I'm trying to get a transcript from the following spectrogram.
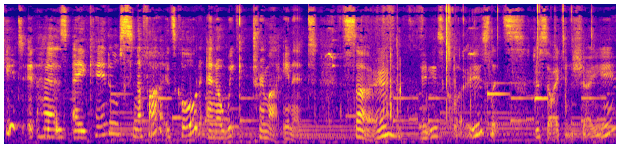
kit. It has a candle snuffer, it's called, and a wick trimmer in it. So it is closed. Let's just so I can show you.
